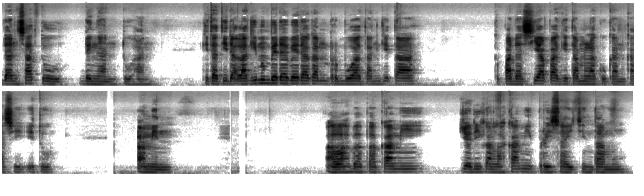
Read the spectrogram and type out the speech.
dan satu dengan Tuhan. Kita tidak lagi membeda-bedakan perbuatan kita kepada siapa kita melakukan kasih itu. Amin. Allah Bapa kami, jadikanlah kami perisai cintamu.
